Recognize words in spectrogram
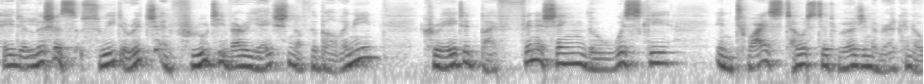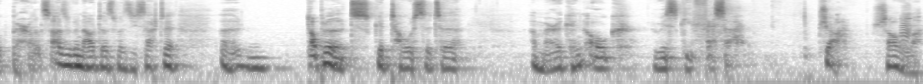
a delicious, sweet, rich and fruity variation of the Balvenie, created by finishing the whiskey in twice toasted Virgin American Oak Barrels. Also genau das, was ich sagte, äh, doppelt getoastete American Oak Whiskyfässer. Tja, schauen wir mal.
